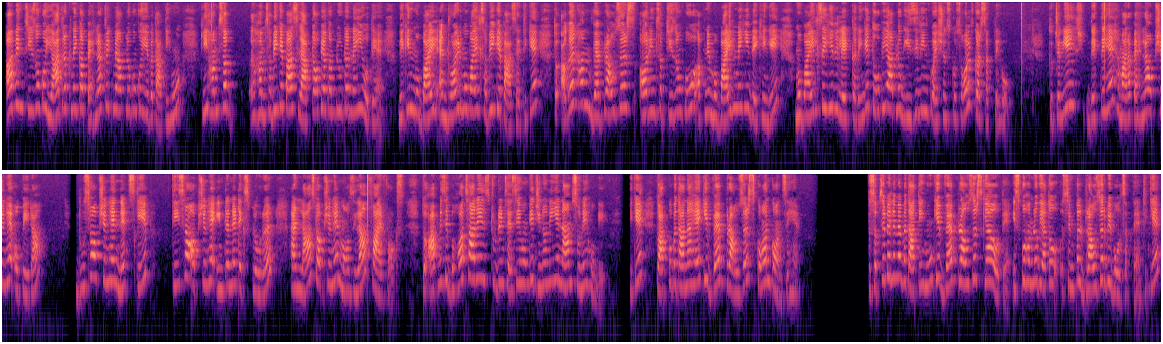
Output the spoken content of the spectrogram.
अब इन चीज़ों को याद रखने का पहला ट्रिक मैं आप लोगों को ये बताती हूँ कि हम सब, हम सभी के पास लैपटॉप या कंप्यूटर नहीं होते हैं, लेकिन मोबाइल एंड्रॉयड मोबाइल सभी के पास है, ठीक है? तो अगर हम वेब ब्राउज़र्स और इन सब चीज़ों को अपने मोबाइल में ही देखेंगे मोबाइल से ही रिलेट करेंगे तो भी आप लोग इजीली इन क्वेश्चंस को सॉल्व कर सकते हो। तो चलिए देखते हैं, हमारा पहला ऑप्शन है ओपेरा दूसरा ऑप्शन है नेटस्केप तीसरा ऑप्शन है Internet Explorer and last option है मोजिला फायरफॉक्स तो आप में से बहुत सारे स्टूडेंट्स ऐसे होंगे जिन्होंने ये नाम सुने होंगे, ठीक है? तो आपको बताना है कि वेब ब्राउजर्स कौन कौन से हैं। तो सबसे पहले मैं बताती हूँ कि वेब ब्राउजर्स क्या होते हैं। इसको हम लोग या तो सिंपल ब्राउज़र भी बोल सकते हैं, ठीक है?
